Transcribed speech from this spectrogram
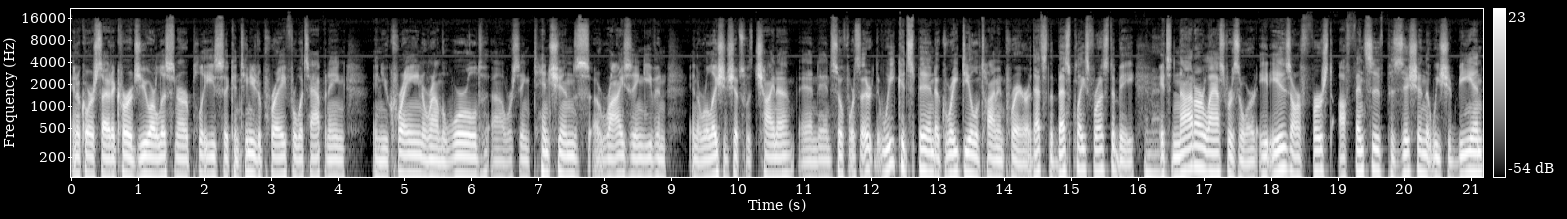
And of course, I'd encourage you, our listener, please uh, continue to pray for what's happening in Ukraine, around the world. Uh, we're seeing tensions uh, rising even in the relationships with China and, and so forth. So there, we could spend a great deal of time in prayer. That's the best place for us to be. Amen. It's not our last resort. It is our first offensive position that we should be in.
